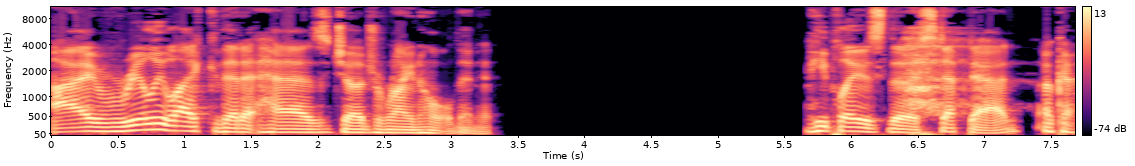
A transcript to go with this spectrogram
I really like that it has Judge Reinhold in it. He plays the stepdad, Okay.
